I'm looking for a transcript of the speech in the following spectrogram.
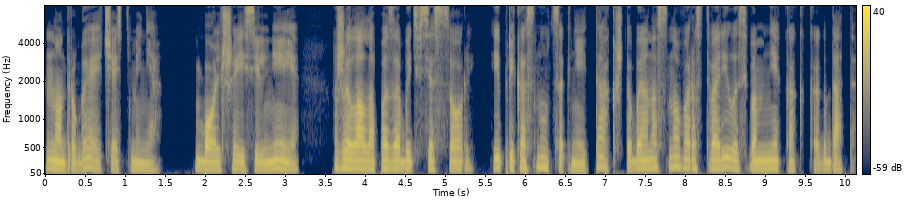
Но другая часть меня, больше и сильнее, желала позабыть все ссоры, и прикоснуться к ней так, чтобы она снова растворилась во мне, как когда-то.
